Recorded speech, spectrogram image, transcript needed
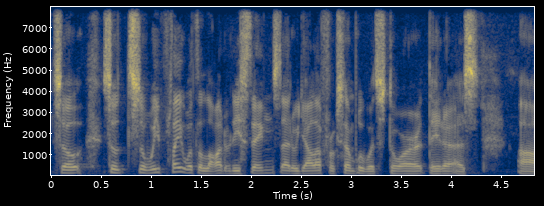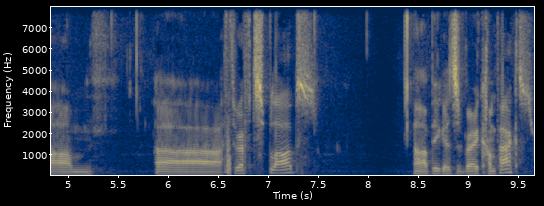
So, so, so we play with a lot of these things. That Ooyala, for example, would store data as um, uh, thrifts blobs uh, because it's very compact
